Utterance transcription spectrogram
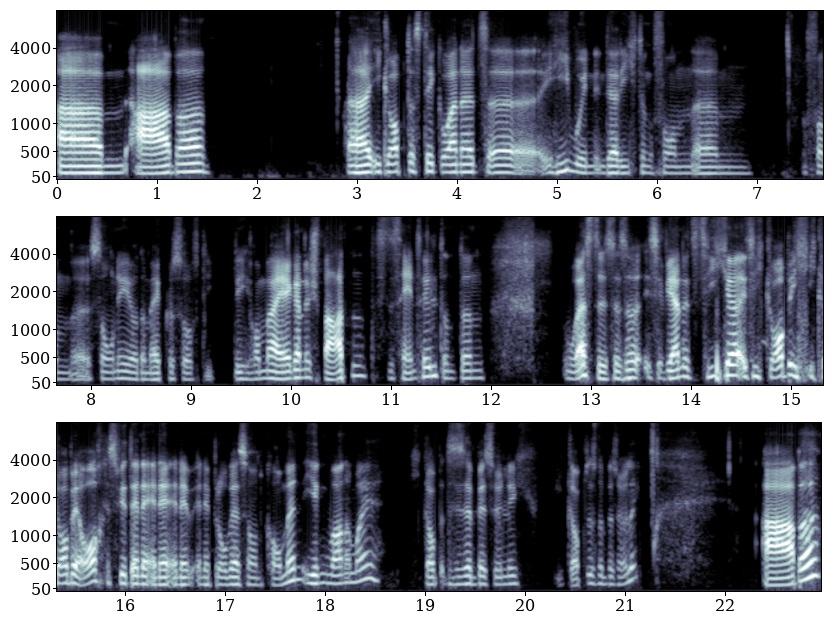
Ähm, aber äh, ich glaube, dass die gar nicht äh, hinwollen in der Richtung von ähm, von äh, Sony oder Microsoft, die, die haben eine eigene Sparten, das ist das Handheld und dann war es das. Also sie werden jetzt sicher, also ich glaube, ich, ich glaube auch, es wird eine, eine, eine, eine Pro-Version kommen, irgendwann einmal. Ich glaube, das ist ja persönlich ich glaube das nur persönlich. Aber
